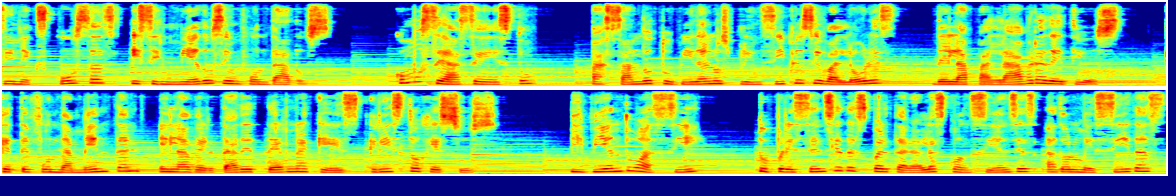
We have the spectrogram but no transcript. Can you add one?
sin excusas y sin miedos infundados. ¿Cómo se hace esto? Pasando tu vida en los principios y valores de la palabra de Dios que te fundamentan en la verdad eterna que es Cristo Jesús. Viviendo así, tu presencia despertará las conciencias adormecidas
